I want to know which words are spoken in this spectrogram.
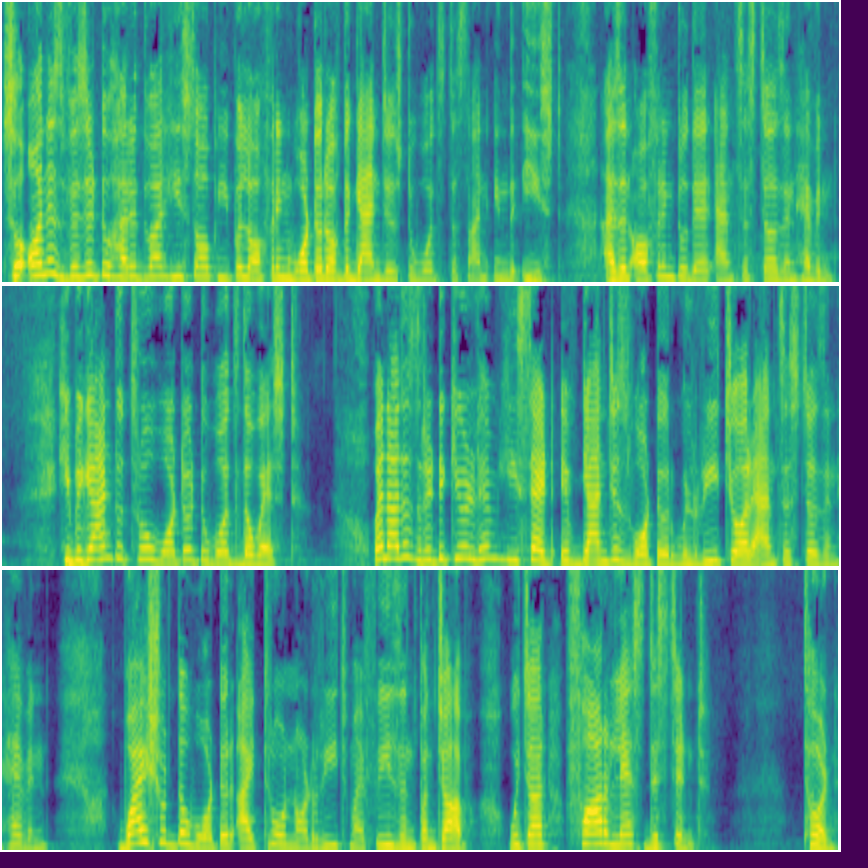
So, on his visit to Haridwar, he saw people offering water of the Ganges towards the sun in the east as an offering to their ancestors in heaven. He began to throw water towards the west. When others ridiculed him, he said, If Ganges water will reach your ancestors in heaven, why should the water I throw not reach my fields in Punjab, which are far less distant? Third,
